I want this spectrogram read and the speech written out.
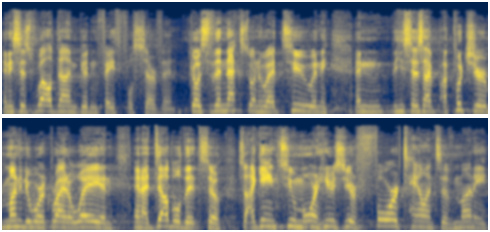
And he says, well done, good and faithful servant. Goes to the next one who had two. And he, and he says, I, I put your money to work right away. And, and I doubled it. So, so I gained two more. Here's your four talents of money.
